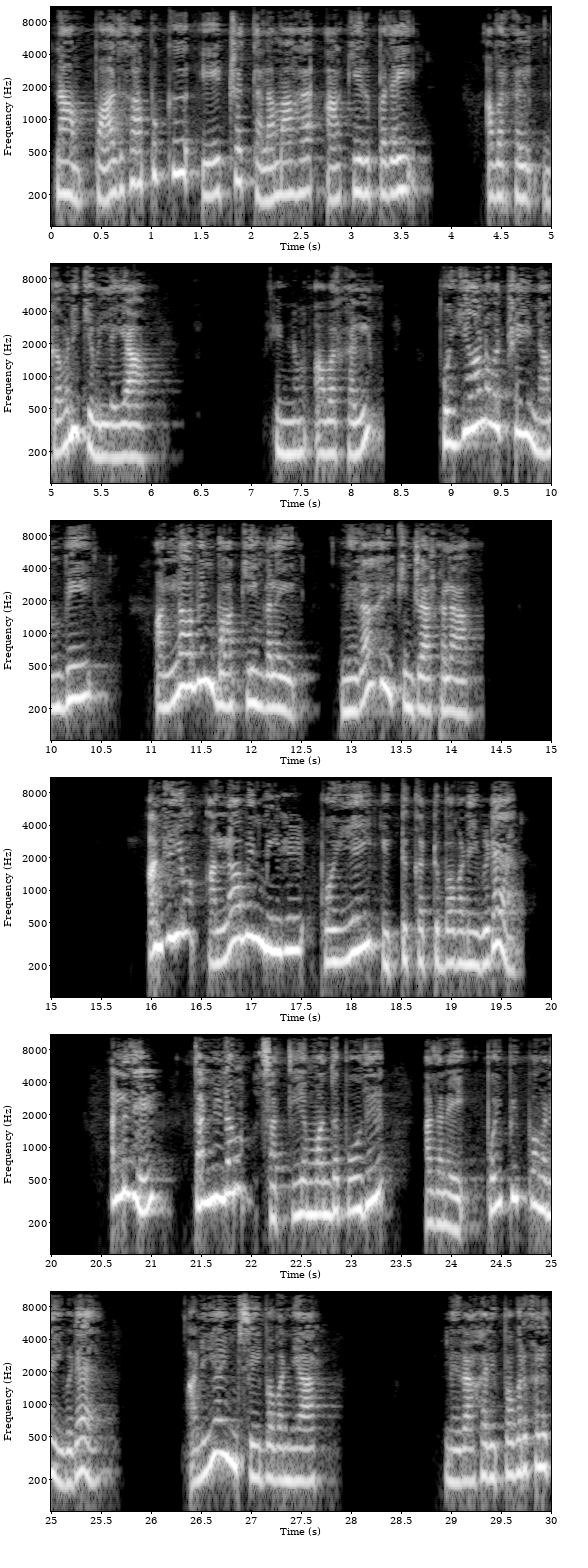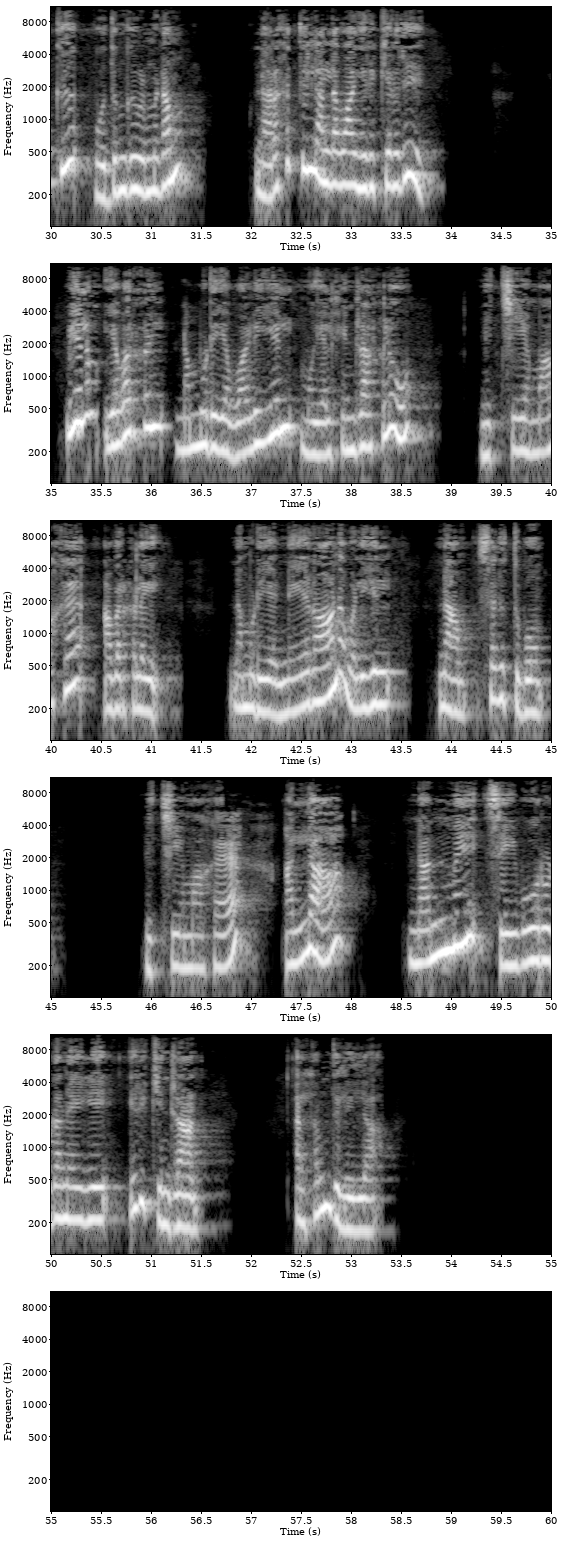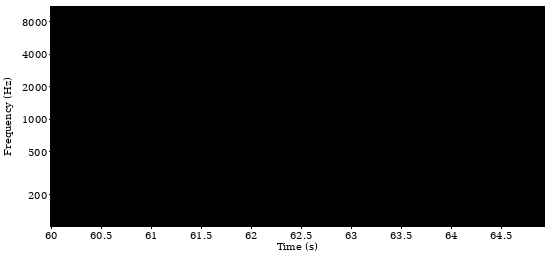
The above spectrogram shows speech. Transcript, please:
நாம் பாதுகாப்புக்கு ஏற்ற தளமாக ஆக்கியிருப்பதை அவர்கள் கவனிக்கவில்லையா? இன்னும் அவர்கள் பொய்யானவற்றை நம்பி அல்லாவின் பாக்கியங்களை நிராகரிக்கின்றார்களா? அன்றியும் அல்லாவின் மீது பொய்யை இட்டு கட்டுபவனை விட அல்லது தன்னிடம் சத்தியம் வந்தபோது அதனை பொய்ப்பிப்பவனை விட அநியாயம் செய்பவன் யார்? நிராகரிப்பவர்களுக்கு ஒதுங்குமிடம் நரகத்தில் அல்லவா இருக்கிறது? மேலும் எவர்கள் நம்முடைய வழியில் முயல்கின்றார்களோ நிச்சயமாக அவர்களை நம்முடைய நேரான வழியில் நாம் செலுத்துவோம். நிச்சயமாக அல்லாஹ் நன்மை செய்வோருடனேயே இருக்கின்றான். அல்ஹம்துலில்லா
